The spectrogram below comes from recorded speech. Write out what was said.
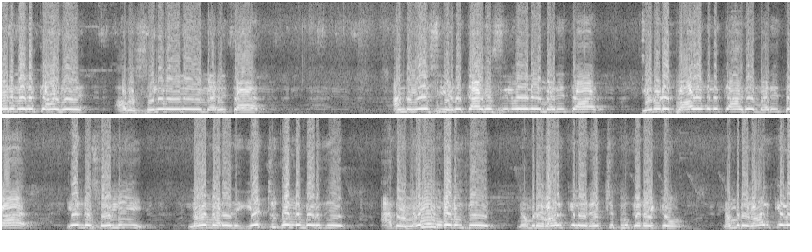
மிருகங்களுக்காக அவர் சிலுவையிலே மறித்தார் அந்த இயேசு எனக்காக சிலுவையிலே மறித்தார் என்னுடைய பாவங்களுக்காக மறித்தார் என்று சொல்லி நாம் அதை ஏற்றுக்கொள்ளும் பொழுது அதை நம்பும் பொழுது நம்முடைய வாழ்க்கையில ரட்சிப்பு கிடைக்கும். நம்முடைய வாழ்க்கையில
